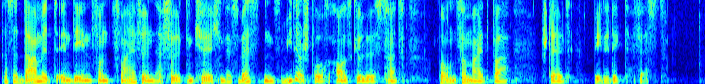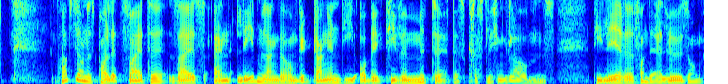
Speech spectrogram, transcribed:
Dass er damit in den von Zweifeln erfüllten Kirchen des Westens Widerspruch ausgelöst hat, war unvermeidbar, stellt Benedikt fest. Papst Johannes Paul II. sei es ein Leben lang darum gegangen, die objektive Mitte des christlichen Glaubens, die Lehre von der Erlösung,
